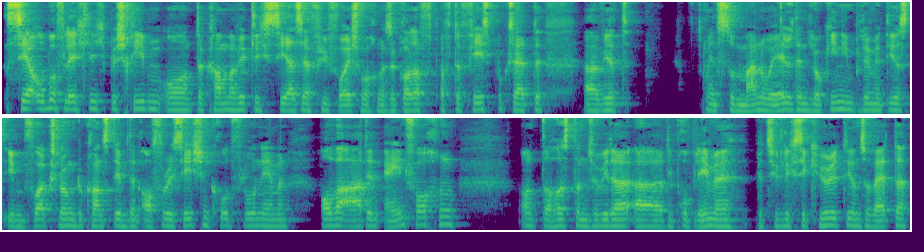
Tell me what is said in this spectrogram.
sehr oberflächlich beschrieben und da kann man wirklich sehr, sehr viel falsch machen. Also gerade auf, auf der Facebook-Seite wird, wenn du manuell den Login implementierst, eben vorgeschlagen, du kannst eben den Authorization Code Flow nehmen, aber auch den einfachen. Und da hast dann schon wieder äh, die Probleme bezüglich Security und so weiter.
